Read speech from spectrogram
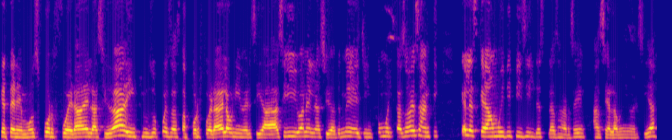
que tenemos por fuera de la ciudad, incluso pues hasta por fuera de la universidad, así vivan en la ciudad de Medellín, como el caso de Santi, que les queda muy difícil desplazarse hacia la universidad.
